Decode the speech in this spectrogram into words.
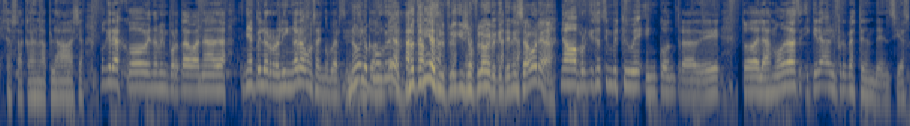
estás acá en la playa, porque era joven, no me importaba nada, tenía pelo rolling, ahora vamos a ver si No lo puedo creer. ¿No tenías el flequillo flogger que tenés ahora? No, porque yo siempre estuve en contra de todas las modas y creaba mis propias tendencias.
